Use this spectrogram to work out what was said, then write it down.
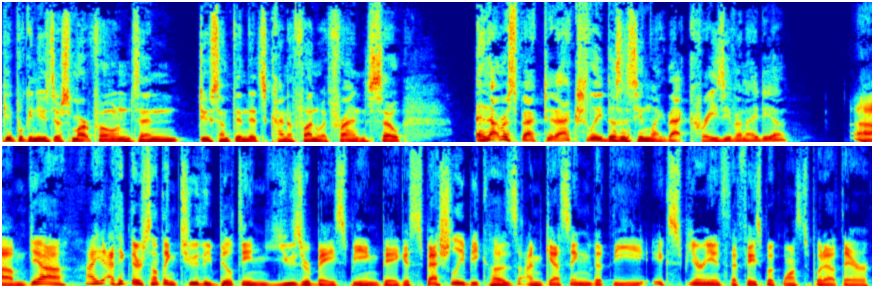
people can use their smartphones and do something that's kind of fun with friends. So in that respect, it actually doesn't seem like that crazy of an idea. Um, yeah, I, I, think there's something to the built-in user base being big, especially because I'm guessing that the experience that Facebook wants to put out there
